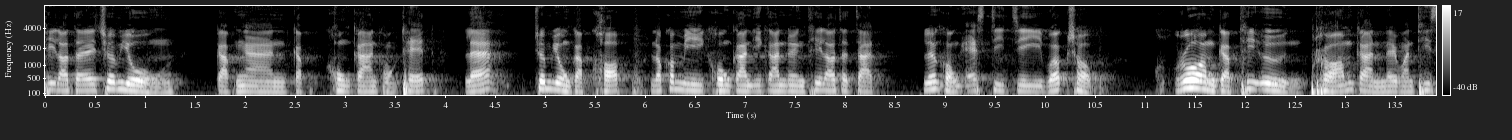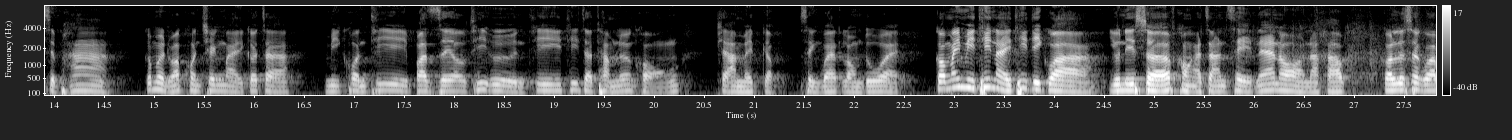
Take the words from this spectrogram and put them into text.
ที่เราจะได้เชื่อมโยงกับงานกับโครงการของเท็ดและเชื่อมโยงกับคอปแล้วก็มีโครงการอีกอันหนึ่งที่เราจะจัดเรื่องของ SDG Workshop ร่วมกับที่อื่นพร้อมกันในวันที่ 15 ก็เหมือนว่าคนเชียงใหม่ก็จะมีคนที่บราซิลที่อื่นที่ที่จะทำเรื่องของ climate กับสิ่งแวดล้อมด้วย ก็ไม่มีที่ไหนที่ดีกว่า UNICEF ของอาจารย์เศษแน่นอนนะครับ ก็รู้สึกว่า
